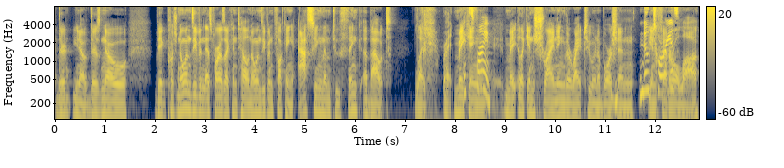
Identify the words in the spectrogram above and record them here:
they're you know there's no big push. No one's even, as far as I can tell, no one's even fucking asking them to think about like right. making it's fine. Ma- like enshrining the right to an abortion in federal law.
